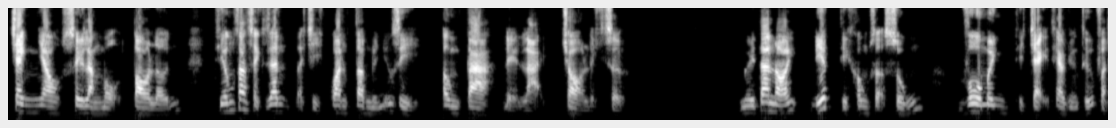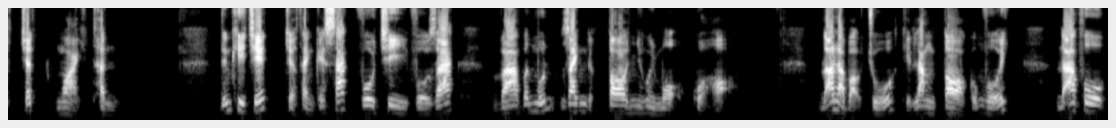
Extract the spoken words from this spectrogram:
tranh nhau xây lăng mộ to lớn, thì ông Giang Sạch Dân lại chỉ quan tâm đến những gì ông ta để lại cho lịch sử. Người ta nói điếc thì không sợ súng, vô minh thì chạy theo những thứ vật chất ngoài thân đến khi chết trở thành cái xác vô tri vô giác và vẫn muốn danh được to như ngôi mộ của họ. Đã là bạo chúa thì lăng to cũng vô ích, đã vô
